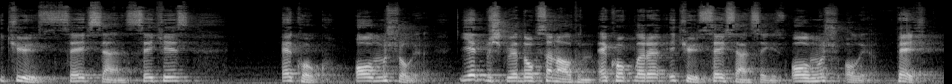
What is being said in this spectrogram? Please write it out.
288 ekok olmuş oluyor. 72 ve 96'nın ekokları 288 olmuş oluyor. Peki.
